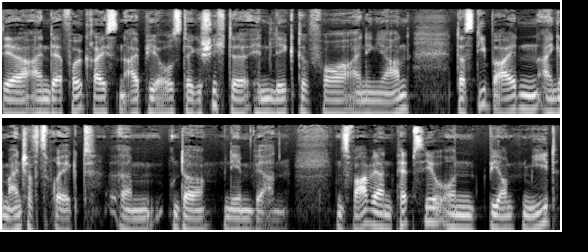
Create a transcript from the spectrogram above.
der einen der erfolgreichsten IPOs der Geschichte hinlegte vor einigen Jahren, dass die beiden ein Gemeinschaftsprojekt ähm, unternehmen werden. Und zwar werden Pepsi und Beyond Meat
